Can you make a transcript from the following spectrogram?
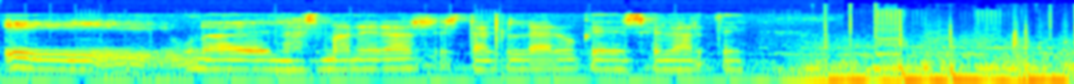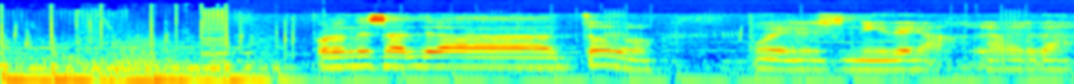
y una de las maneras está claro que es el arte. ¿Por dónde saldrá todo? Pues ni idea, la verdad.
